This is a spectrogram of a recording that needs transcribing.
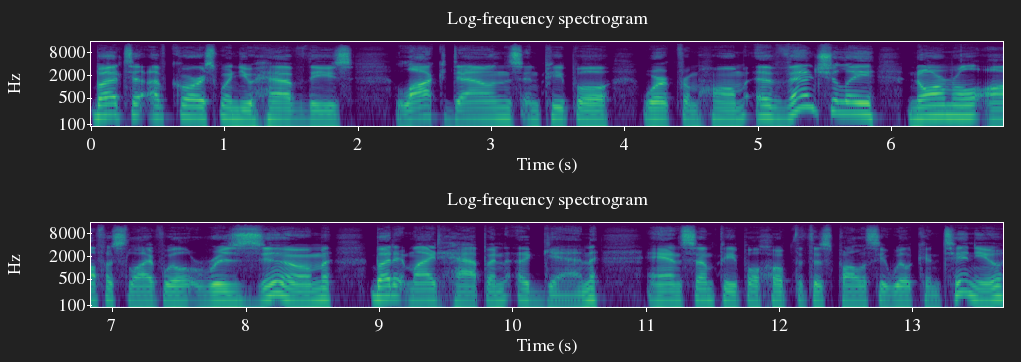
But uh, of course, when you have these lockdowns and people work from home, eventually normal office life will resume, but it might happen happen again. And some people hope that this policy will continue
